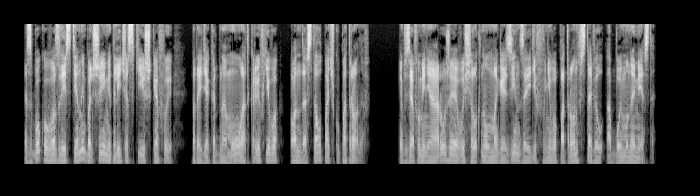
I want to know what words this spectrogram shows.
Сбоку возле стены большие металлические шкафы. Подойдя к одному, открыв его, он достал пачку патронов. Взяв у меня оружие, выщелкнул магазин, зарядив в него патрон, вставил обойму на место.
